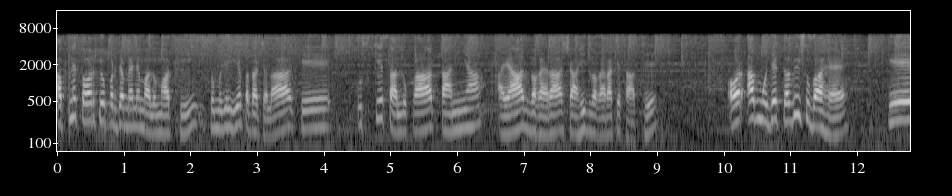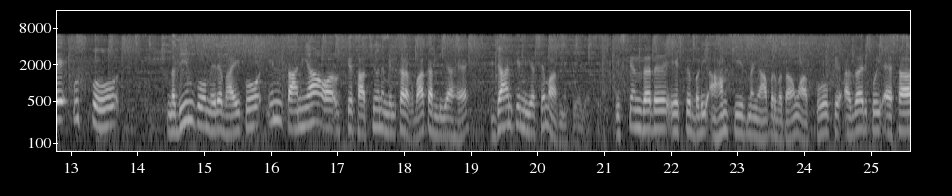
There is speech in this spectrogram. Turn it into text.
अपने तौर के ऊपर जब मैंने मालूम की तो मुझे ये पता चला कि उसके ताल्लुक तानिया, अयाज वगैरह, शाहिद वगैरह के साथ थे। और अब मुझे कभी शुबा है कि उसको, नदीम को, मेरे भाई को, इन तानिया और उसके साथियों ने मिलकर अगवा कर लिया है जान की नीयत से मारने की वजह से। इसके अंदर एक बड़ी अहम चीज़ मैं यहाँ पर बताऊँ आपको कि अगर कोई ऐसा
